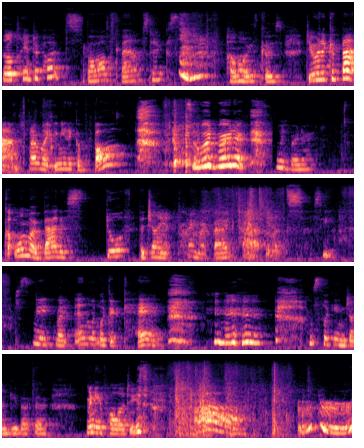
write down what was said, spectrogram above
Little planter pots, Bob's kebab sticks. Tom always goes, do you want a kebab? And I'm like, you mean a kebab? it's a wood burner. Wood burner. Got one more bag of stuff. The giant Primark bag. Uh, but let's see. Just made my end look like a K. I'm just looking junky back there. Many apologies. ah! Ooh.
